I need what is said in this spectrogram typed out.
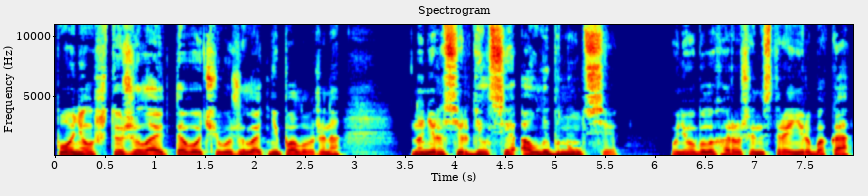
понял, что желает того, чего желать не положено, но не рассердился, а улыбнулся – у него было хорошее настроение рыбака,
